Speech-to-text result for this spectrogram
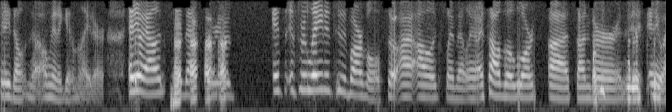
They don't know. I'm gonna get them later. Anyway, I'll explain that story. It's it's related to Marvel, so I, I'll explain that later. I saw the Lord uh, Thunder, and anyway,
